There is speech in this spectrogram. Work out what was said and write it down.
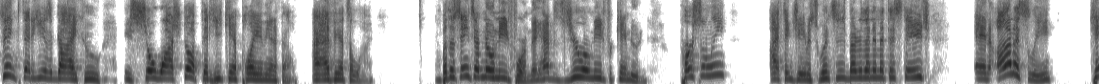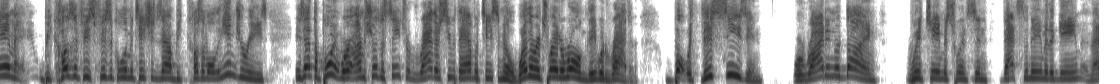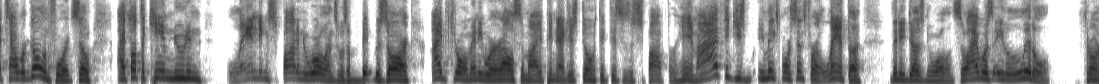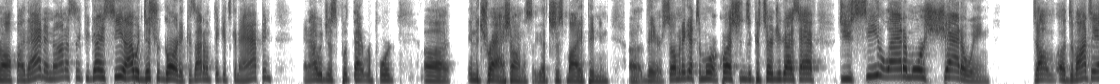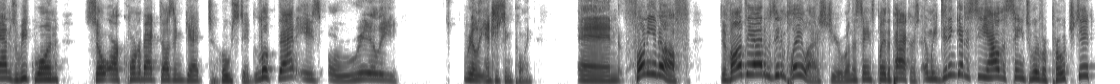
think that he is a guy who is so washed up that he can't play in the NFL. I, I think that's a lie. But the Saints have no need for him. They have zero need for Cam Newton. Personally, I think Jameis Winston is better than him at this stage. And honestly, Cam, because of his physical limitations now, because of all the injuries, is at the point where I'm sure the Saints would rather see what they have with Taysom Hill. Whether it's right or wrong, they would rather. But with this season, we're riding or dying with Jameis Winston. That's the name of the game, and that's how we're going for it. So I thought the Cam Newton landing spot in New Orleans was a bit bizarre. I'd throw him anywhere else, in my opinion. I just don't think this is a spot for him. I think he's he makes more sense for Atlanta than he does New Orleans. So I was a little thrown off by that. And honestly, if you guys see it, I would disregard it because I don't think it's going to happen. And I would just put that report uh, in the trash, honestly. That's just my opinion uh, there. So I'm going to get to more questions and concerns you guys have. Do you see Lattimore shadowing De- uh, Davante Adams week one so our cornerback doesn't get toasted? Look, that is a really, really interesting point. And funny enough, Davante Adams didn't play last year when the Saints played the Packers, and we didn't get to see how the Saints would have approached it.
